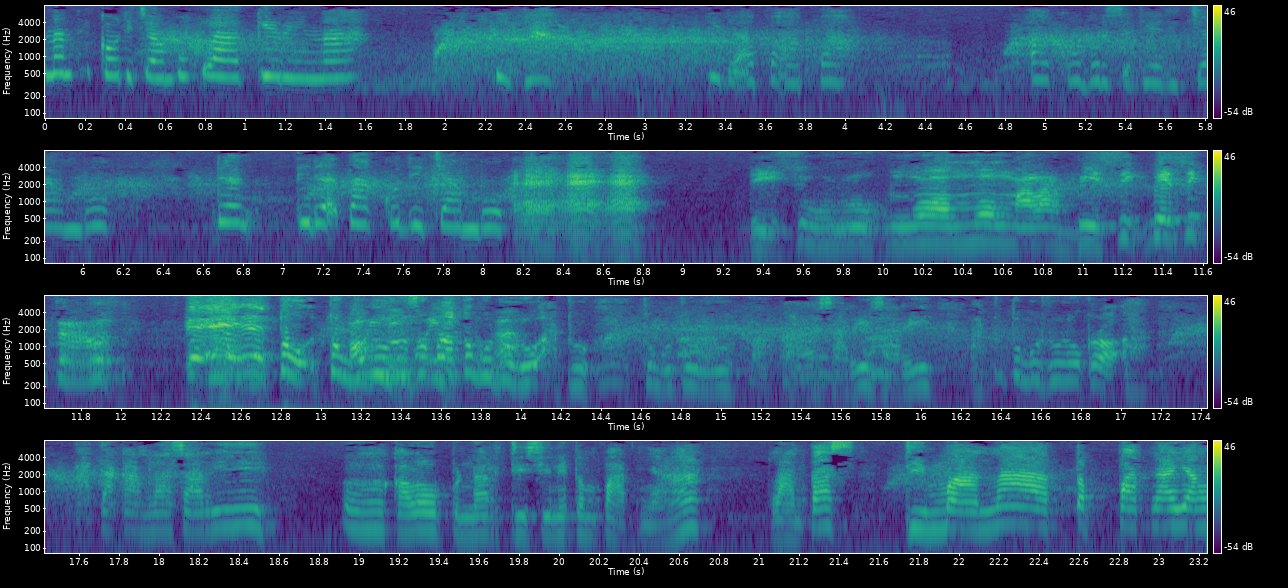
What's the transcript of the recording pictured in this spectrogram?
nanti kau dicambuk lagi, Rina. Tidak. Tidak apa-apa. Aku bersedia dicambuk. Dan tidak takut dicambuk. Hehehe. Disuruh ngomong malah bisik-bisik terus. Eh, eh, tuh, tunggu Oh, dulu, Sukro, tunggu dulu. Aduh, tunggu dulu. Eh, Sari, Sari, aduh, tunggu dulu, Krok. Katakanlah, Sari, eh, kalau benar di sini tempatnya, lantas di mana tepatnya yang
